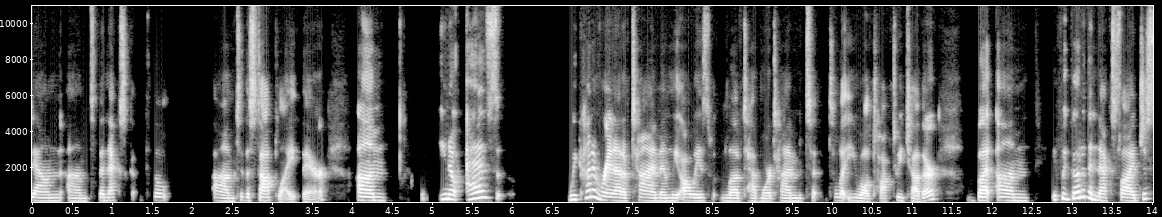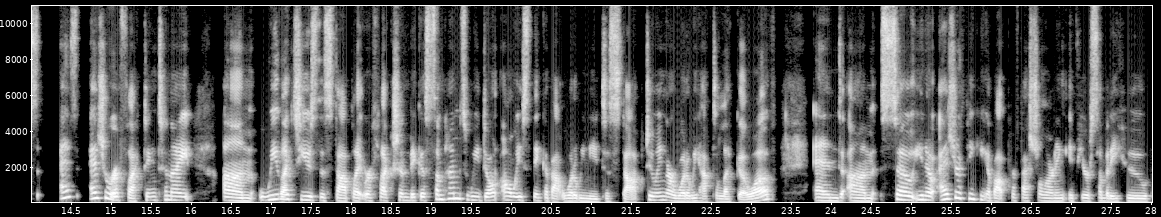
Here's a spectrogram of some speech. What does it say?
down to the next to the to the stoplight there you know, as we kind of ran out of time and we always love to have more time to, to let you all talk to each other. But um, if we go to the next slide, just as, as you're reflecting tonight, um, we like to use the stoplight reflection because sometimes we don't always think about what do we need to stop doing or what do we have to let go of. And um, so, you know, as you're thinking about professional learning, if you're somebody who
